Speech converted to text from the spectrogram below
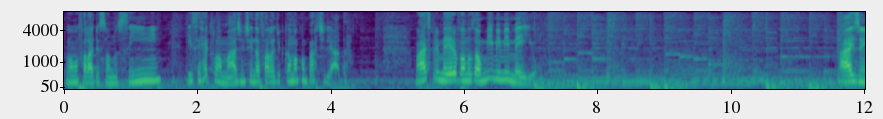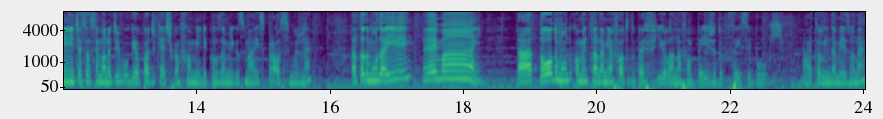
Vamos falar de sono sim. E se reclamar, a gente ainda fala de cama compartilhada. Mas primeiro vamos ao mimimi meio. Ai, gente, essa semana eu divulguei o podcast com a família e com os amigos mais próximos, né? Tá todo mundo aí? Ei, mãe! Tá todo mundo comentando a minha foto do perfil lá na fanpage do Facebook. Ai, tô linda mesmo, né?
